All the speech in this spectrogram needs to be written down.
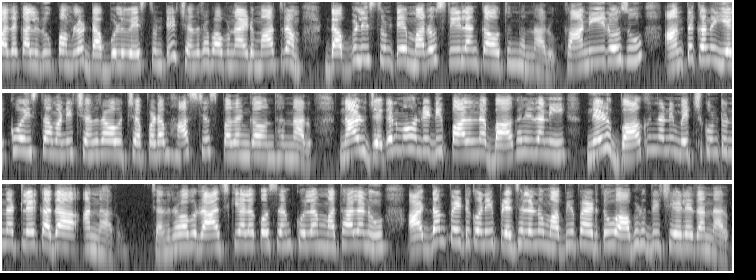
పథకాల రూపంలో డబ్బులు వేస్తుంటే చంద్రబాబు నాయుడు మాత్రం డబ్బులు ఇస్తుంటే మరో శ్రీలంక అవుతుందన్నారు. కానీ ఈరోజు అంతకన్నా ఎక్కువ ఇస్తామని చంద్రబాబు చెప్పడం హాస్యాస్పదంగా ఉందన్నారు. నాడు జగన్మోహన్ రెడ్డి పాలన బాగలేదని నేడు బాగుందని మెచ్చుకుంటున్నట్లే కదా అన్నారు. చంద్రబాబు రాజకీయాల కోసం కులం మతాలను అడ్డం పెట్టుకొని ప్రజలను మభ్యపెడుతూ అభివృద్ధి చేయలేదన్నారు.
